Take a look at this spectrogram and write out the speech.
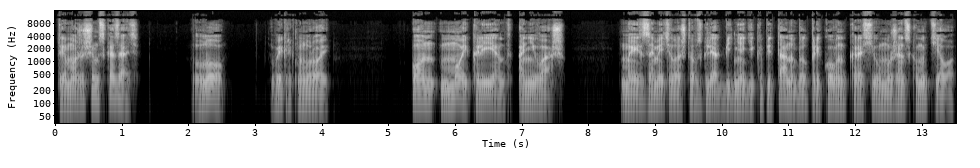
ты можешь им сказать». «Лу!» — выкрикнул Рой. «Он мой клиент, а не ваш». Мэйс заметила, что взгляд бедняги капитана был прикован к красивому женскому телу.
